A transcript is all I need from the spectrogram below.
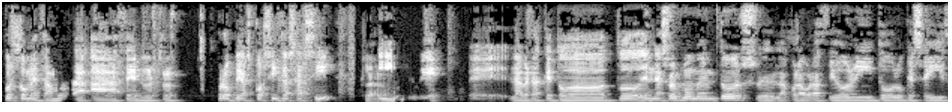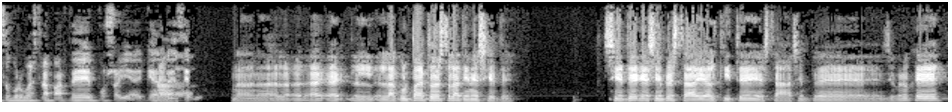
pues comenzamos a, a hacer nuestros propias cositas así. Claro. Y eh, la verdad que todo, todo en esos momentos, eh, la colaboración y todo lo que se hizo por vuestra parte, pues oye, hay que agradecerlo. No, no, la, la, culpa de todo esto la tiene siete. Siete que siempre está ahí al quite, está siempre. Yo creo que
